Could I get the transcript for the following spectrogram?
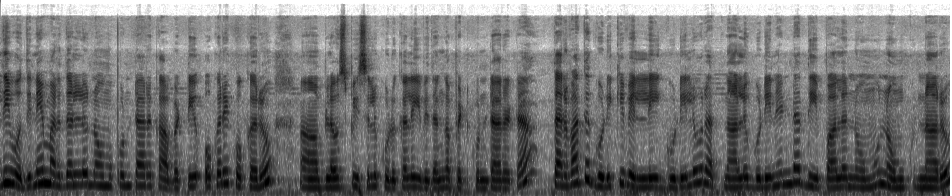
ఇది వదినే మరదళ్ళు నోముకుంటారు కాబట్టి ఒకరికొకరు బ్లౌజ్ పీసులు కుడుకలు ఈ విధంగా పెట్టుకుంటారట. తర్వాత గుడికి వెళ్ళి గుడిలో రత్నాలు గుడి నిండా దీపాల నోము నోముకున్నారు.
